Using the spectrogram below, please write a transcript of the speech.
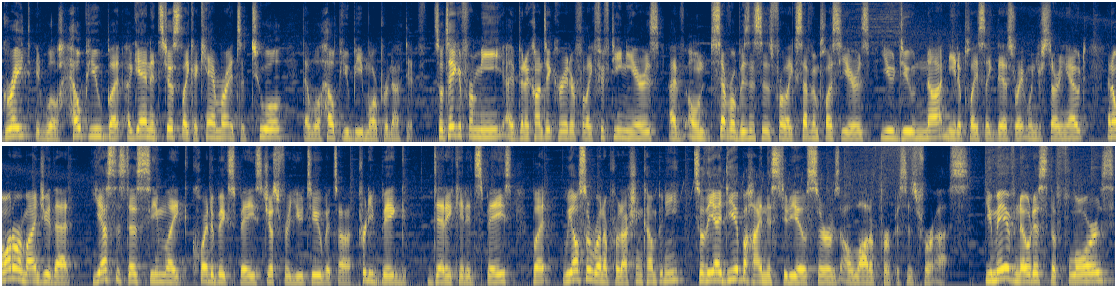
great, it will help you, but again, it's just like a camera, it's a tool that will help you be more productive. So take it from me, I've been a content creator for like 15 years. I've owned several businesses for like seven plus years. You do not need a place like this right when you're starting out. And I want to remind you that yes, this does seem like quite a big space just for YouTube. It's a pretty big dedicated space, but we also run a production company. So the idea behind this studio serves a lot of purposes for us. You may have noticed the floors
